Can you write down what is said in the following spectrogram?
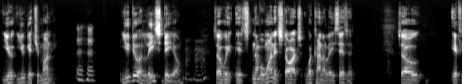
you you get your money. Mm-hmm. You do a lease deal. Mm-hmm. So we it's number one. It starts. What kind of lease is it? So if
